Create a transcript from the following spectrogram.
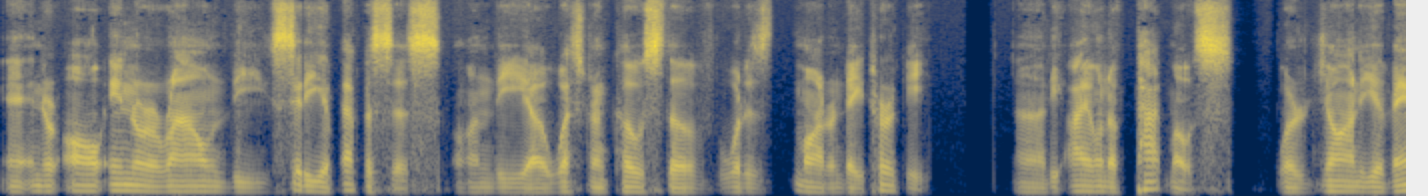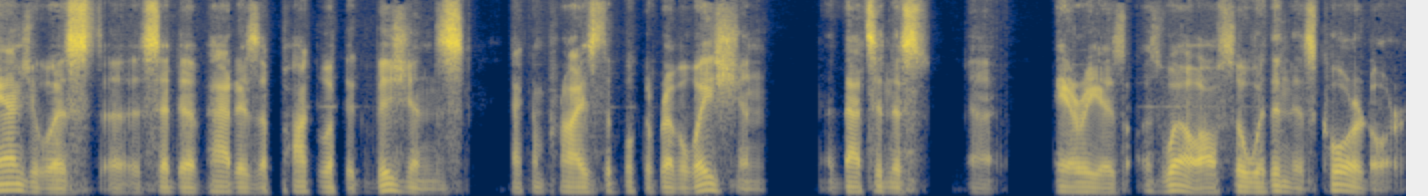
and they're all in or around the city of Ephesus on the uh, western coast of what is modern day Turkey. Uh, the island of Patmos, where John the Evangelist uh, said to have had his apocalyptic visions that comprise the book of Revelation. That's in this uh, area as, as well, also within this corridor.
